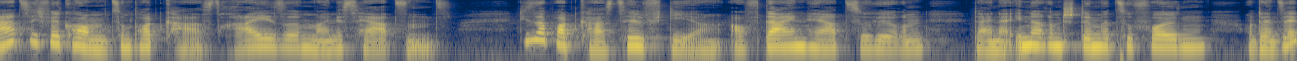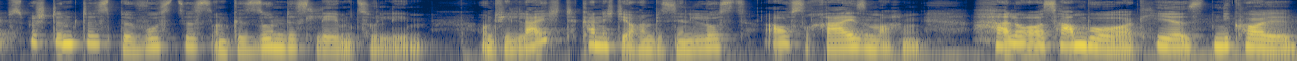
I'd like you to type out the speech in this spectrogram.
Herzlich willkommen zum Podcast Reise meines Herzens. Dieser Podcast hilft dir, auf dein Herz zu hören, deiner inneren Stimme zu folgen und ein selbstbestimmtes, bewusstes und gesundes Leben zu leben. Und vielleicht kann ich dir auch ein bisschen Lust aufs Reisen machen. Hallo aus Hamburg, hier ist Nicole.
